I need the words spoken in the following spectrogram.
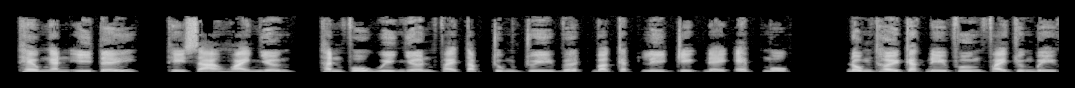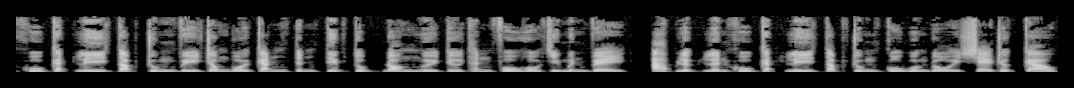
Theo ngành y tế, thị xã Hoài Nhơn, thành phố Quy Nhơn phải tập trung truy vết và cách ly triệt để F1. Đồng thời các địa phương phải chuẩn bị khu cách ly tập trung vì trong bối cảnh tỉnh tiếp tục đón người từ thành phố Hồ Chí Minh về, áp lực lên khu cách ly tập trung của quân đội sẽ rất cao.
